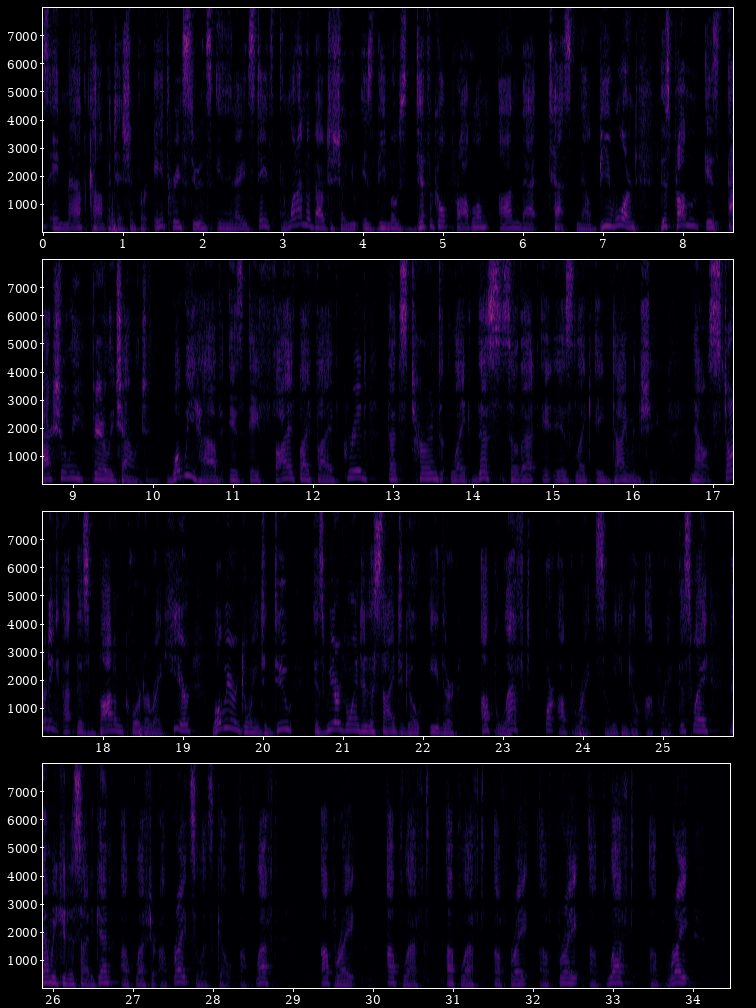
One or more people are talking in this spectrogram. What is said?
is a math competition for eighth grade students in the United States, and what I'm about to show you is the most difficult problem on that test. Now, be warned, this problem is actually fairly challenging. What we have is a five by five grid that's turned like this so that it is like a diamond shape. Now, starting at this bottom corner right here, what we are going to do is we are going to decide to go either up left or up right. So we can go up right this way. Then we can decide again, up left or up right. So let's go up left, up right, up left, up left, up right, up right, up left, up right,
